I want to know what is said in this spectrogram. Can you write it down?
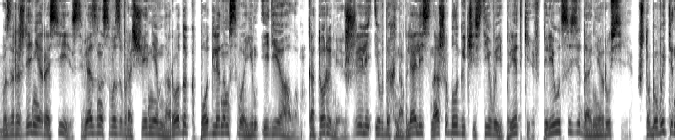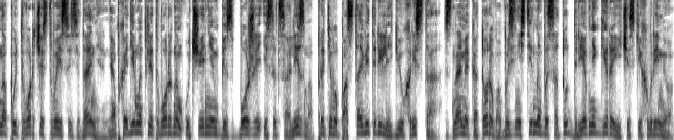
Возрождение России связано с возвращением народа к подлинным своим идеалам, которыми жили и вдохновлялись наши благочестивые предки в период созидания Руси. Чтобы выйти на путь творчества и созидания, необходимо тлетворным учением безбожия и социализма противопоставить религию Христа, знамя которого вознести на высоту древних героических времен.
